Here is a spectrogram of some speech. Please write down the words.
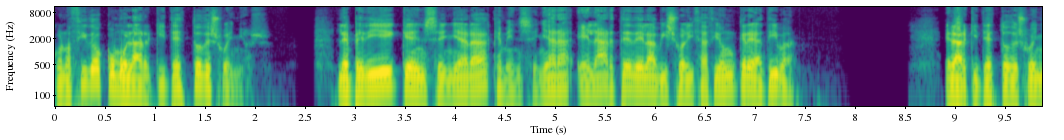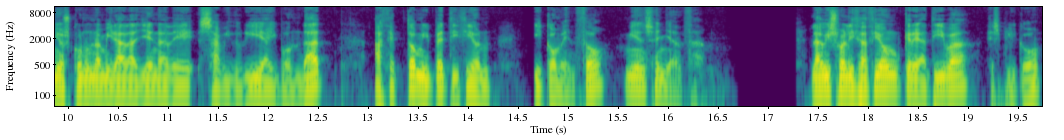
conocido como el arquitecto de sueños. Le pedí que enseñara, que me enseñara el arte de la visualización creativa, el arquitecto de sueños, con una mirada llena de sabiduría y bondad, aceptó mi petición y comenzó mi enseñanza. La visualización creativa, explicó,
